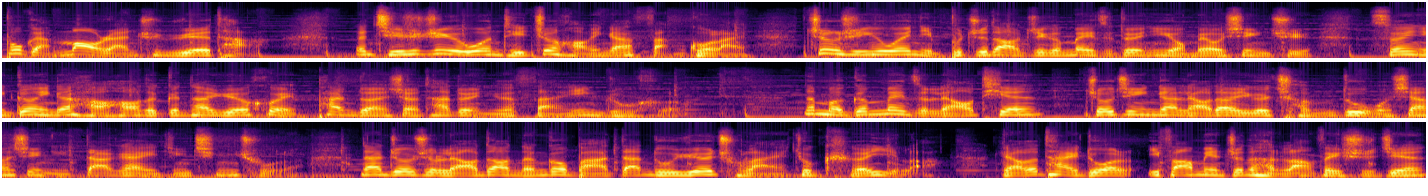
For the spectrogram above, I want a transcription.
不敢贸然去约她。但其实这个问题正好应该反过来，正是因为你不知道这个妹子对你有没有兴趣，所以你更应该好好的跟她约会，判断一下她对你的反应如何。那么跟妹子聊天究竟应该聊到一个程度，我相信你大概已经清楚了，那就是聊到能够把她单独约出来就可以了。聊得太多，一方面真的很浪费时间。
